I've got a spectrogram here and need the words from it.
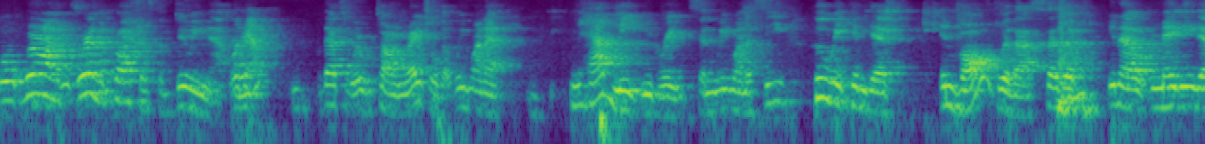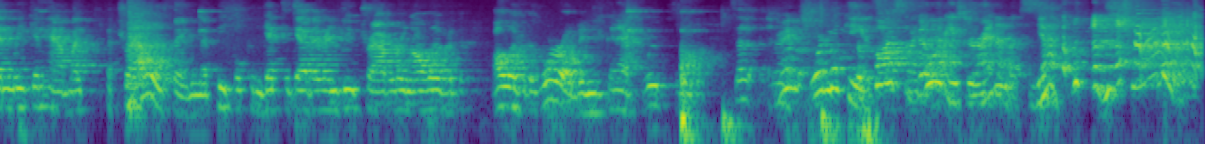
Well, we're on, the we're in the process of doing that. We're Oh, gonna, that's what we're telling Rachel, that we wanna have meet and greets and we wanna see who we can get involved with us so that, mm-hmm. you know, maybe then we can have like a travel thing that people can get together and do traveling all over the, all over the world and you can have groups. So we're, we're looking The at stuff like possibilities are endless. Yeah.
